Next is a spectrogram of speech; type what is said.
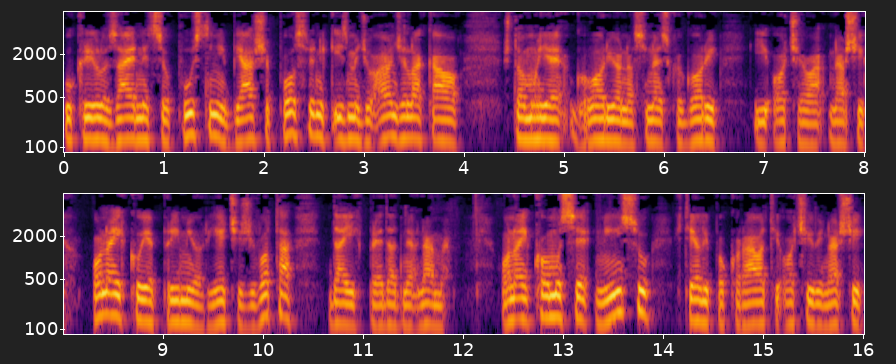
u krilu zajednice u pustinji bjaše posrednik između anđela kao što mu je govorio na Sinajskoj gori i očeva naših, onaj koji je primio riječi života da ih predadne nama. Onaj komu se nisu htjeli pokoravati očivi naši,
